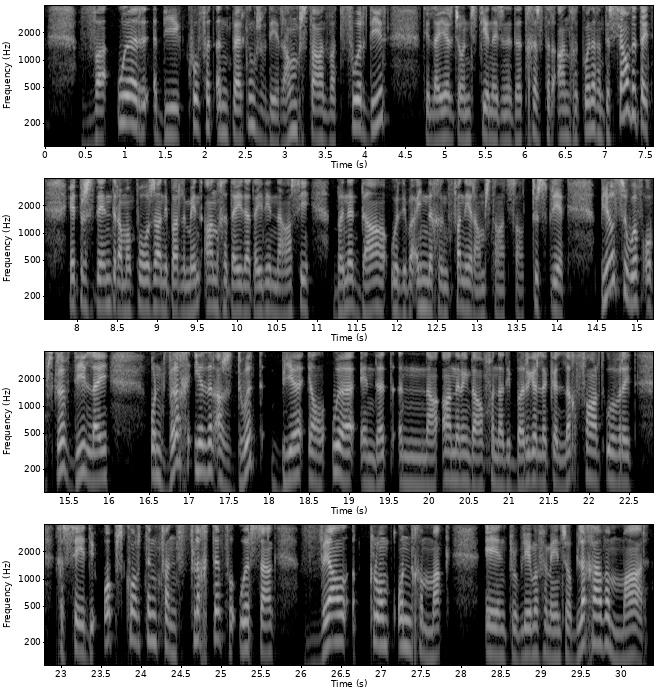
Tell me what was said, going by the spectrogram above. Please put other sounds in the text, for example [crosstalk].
oor die COVID inperkings of die rampstaat wat voortduur. Die leier John Steenhuisen het dit gister aangekondig en terselfdertyd het president Ramaphosa aan die parlement aangedui dat hy die nasie binne dae oor die beëindiging van die rampstaat sal toespreek. Beeld se hoofopskrif die lei ontwrig eerder as dood BLO en dit in na aanleiding daarvan dat die burgerlike lugvaartowerheid gesê die opskorting van vlugte veroorsaak wel 'n klomp ongemak en probleme vir mense op lughawe maar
